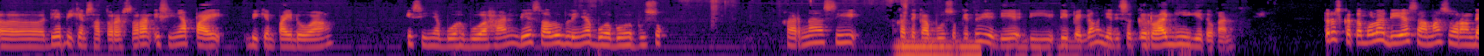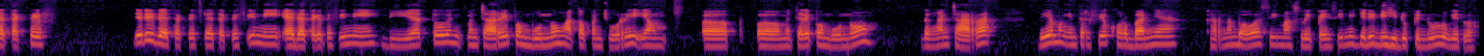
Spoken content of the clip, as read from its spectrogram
Uh, dia bikin satu restoran isinya pie, bikin pie doang, isinya buah-buahan. Dia selalu belinya buah-buah busuk. Karena si ketika busuk itu ya dia di, dipegang jadi seger lagi gitu kan. Terus ketemulah dia sama seorang detektif. Jadi detektif-detektif ini, eh detektif ini dia tuh mencari pembunuh atau pencuri yang uh, uh, mencari pembunuh dengan cara dia menginterview korbannya karena bahwa si Mas Lipes ini jadi dihidupin dulu gitu loh.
